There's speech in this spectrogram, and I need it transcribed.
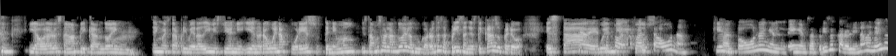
y ahora lo están aplicando en, en nuestra primera división y, enhorabuena por eso. Tenemos, estamos hablando de las jugadoras de Saprissa en este caso, pero está de falta una. Faltó una en el en el Saprissa, Carolina Vanegas.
